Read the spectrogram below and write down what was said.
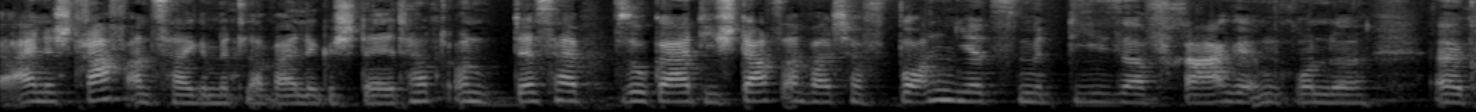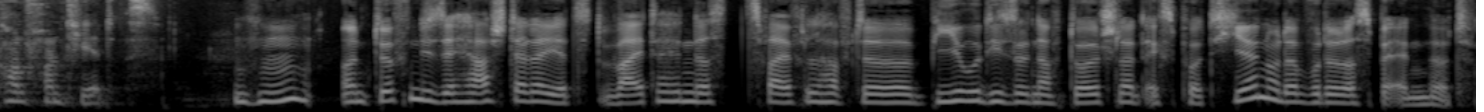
eine Strafanzeige mittlerweile gestellt hat und deshalb sogar die Staatsanwaltschaft Bonn jetzt mit dieser Frage im Grunde äh, konfrontiert ist. Mhm. Und dürfen diese Hersteller jetzt weiterhin das zweifelhafte Biodiesel nach Deutschland exportieren oder wurde das beendet?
